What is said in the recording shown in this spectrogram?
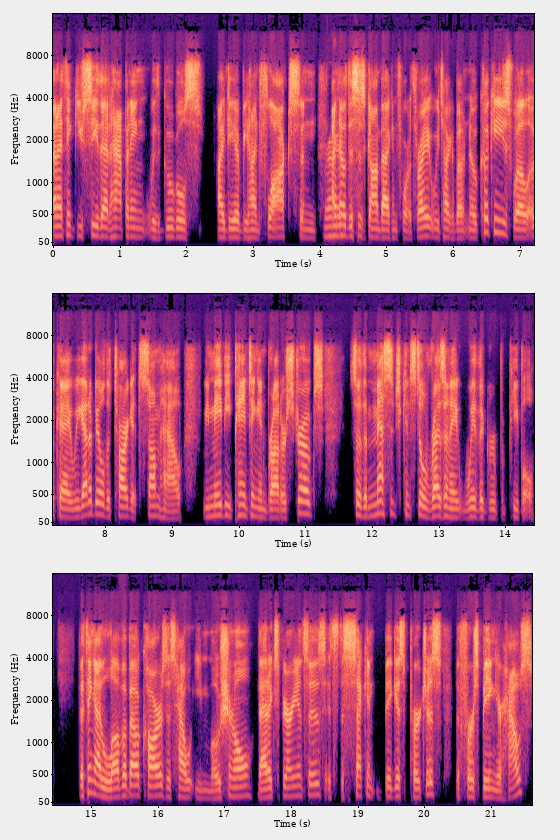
And I think you see that happening with Google's idea behind FLoCs and I know this has gone back and forth, right? We talk about no cookies. Well, okay, we got to be able to target somehow. We may be painting in broader strokes. So the message can still resonate with a group of people. The thing I love about cars is how emotional that experience is. It's the second biggest purchase, the first being your house.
